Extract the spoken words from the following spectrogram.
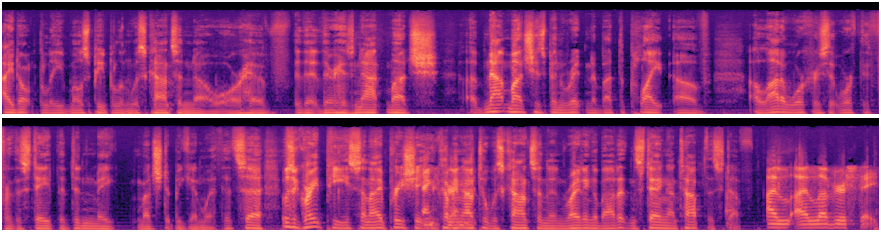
I don't believe most people in Wisconsin know or have. There has not much, uh, not much has been written about the plight of a lot of workers that work for the state that didn't make much to begin with. It's a, uh, it was a great piece, and I appreciate Thanks you coming out to Wisconsin and writing about it and staying on top of this stuff. I, I love your state.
